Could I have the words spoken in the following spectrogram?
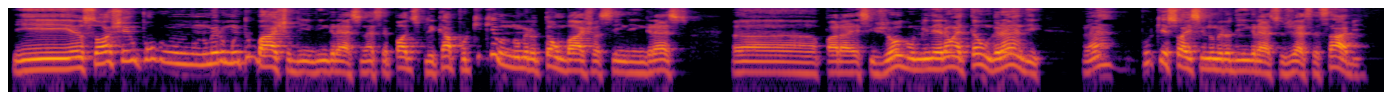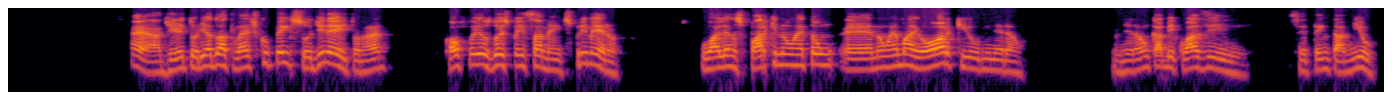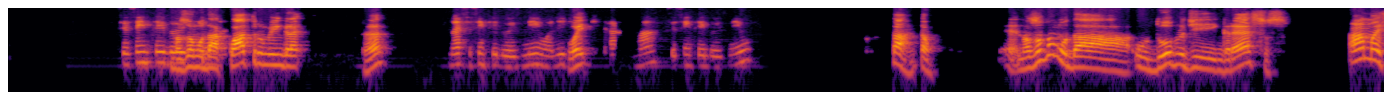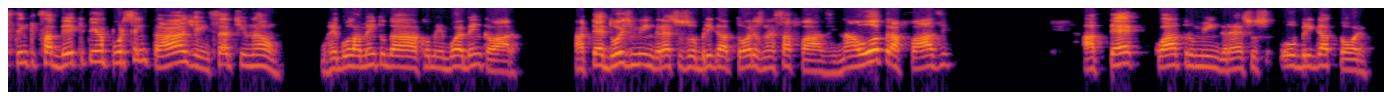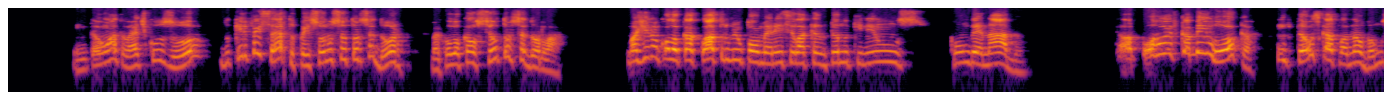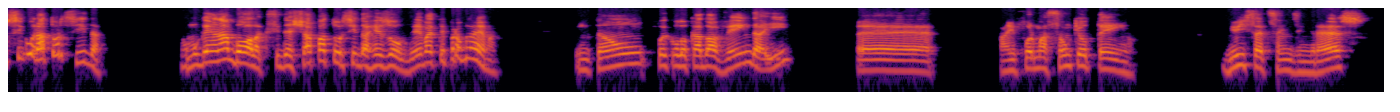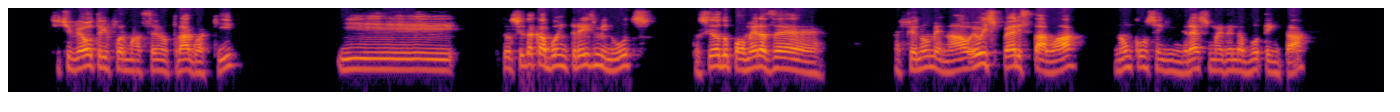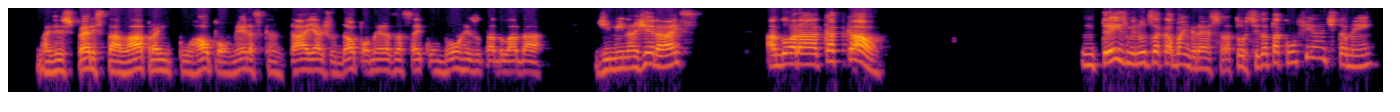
E eu só achei um pouco um número muito baixo de, de ingressos, né? Você pode explicar por que, que um número tão baixo assim de ingressos uh, para esse jogo? O Mineirão é tão grande, né? Por que só esse número de ingressos, Jé? Você sabe? É, a diretoria do Atlético pensou direito, né? Qual foi os dois pensamentos? Primeiro, o Allianz Parque não é tão, é, não é maior que o Mineirão. O Mineirão cabe quase 70 mil. 62 Nós vamos mil, dar 4 mil ingressos. Hã? Não é 62 mil ali? Oi? Que lá? 62 mil? Tá, então. É, nós vamos dar o dobro de ingressos ah, mas tem que saber que tem a porcentagem, certinho? Não. O regulamento da Comembol é bem claro. Até 2 mil ingressos obrigatórios nessa fase. Na outra fase, até 4 mil ingressos obrigatório. Então o Atlético usou do que ele fez certo, pensou no seu torcedor. Vai colocar o seu torcedor lá. Imagina colocar 4 mil palmeirenses lá cantando que nem uns condenados. Aquela porra vai ficar bem louca. Então os caras falam, não, vamos segurar a torcida. Vamos ganhar na bola, que se deixar para a torcida resolver, vai ter problema. Então, foi colocado à venda aí é, a informação que eu tenho: 1.700 ingressos. Se tiver outra informação, eu trago aqui. E a torcida acabou em três minutos. A torcida do Palmeiras é, é fenomenal. Eu espero estar lá. Não consegui ingresso, mas ainda vou tentar mas eu espero estar lá para empurrar o Palmeiras, cantar e ajudar o Palmeiras a sair com um bom resultado lá da, de Minas Gerais. Agora, Cacau, em três minutos acaba o ingresso. A torcida está confiante também.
